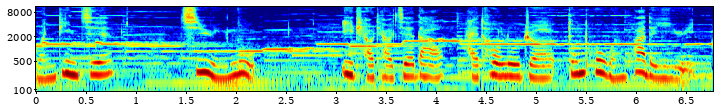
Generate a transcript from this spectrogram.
文定街、七云路，一条条街道还透露着东坡文化的意蕴。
